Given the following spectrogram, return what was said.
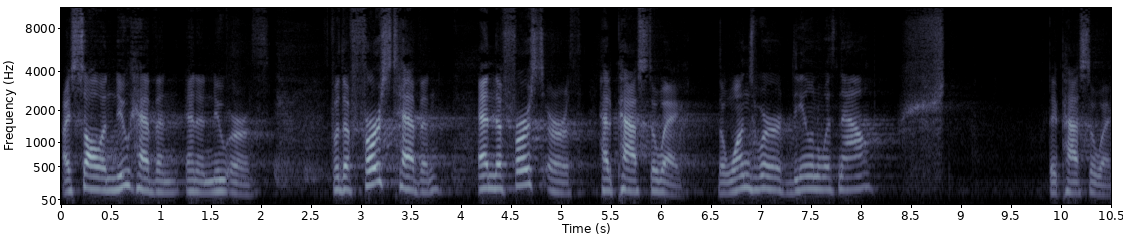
I saw a new heaven and a new earth. For the first heaven and the first earth had passed away. The ones we're dealing with now, they pass away.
